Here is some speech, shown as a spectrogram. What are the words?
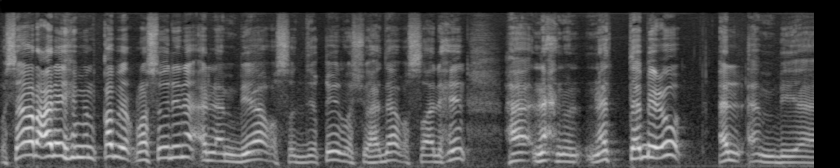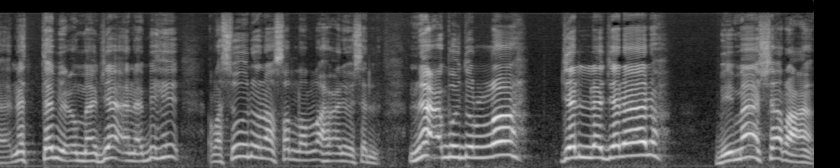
وسار عليه من قبل رسولنا الأنبياء والصديقين والشهداء والصالحين. ها نحن نتبع الأنبياء. نتبع ما جاءنا به رسولنا صلى الله عليه وسلم. نعبد الله جل جلاله بما شرع.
